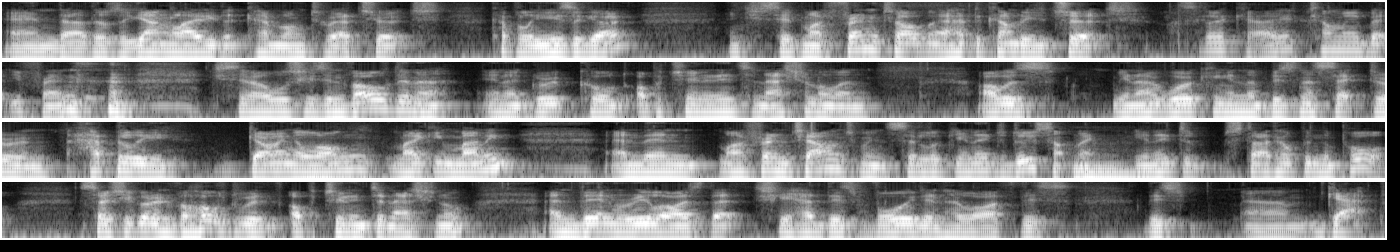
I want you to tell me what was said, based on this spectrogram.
and uh, there was a young lady that came along to our church a couple of years ago, and she said, "My friend told me I had to come to your church." I said, "Okay, tell me about your friend." she said, "Oh, well, she's involved in a in a group called Opportunity International, and I was you know, working in the business sector and happily going along, making money. And then my friend challenged me and said, Look, you need to do something. Mm. You need to start helping the poor. So she got involved with Opportunity International and then realised that she had this void in her life, this this um, gap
